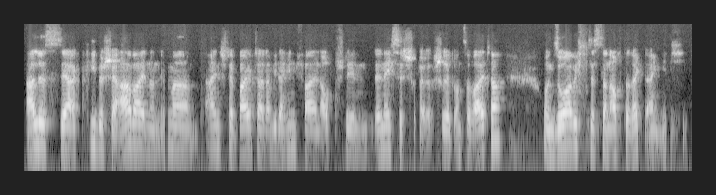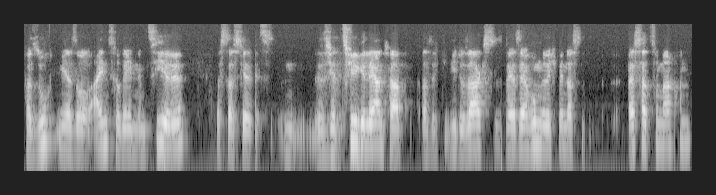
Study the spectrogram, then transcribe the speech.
alles sehr akribisch erarbeiten und immer einen Step weiter, dann wieder hinfallen, aufstehen, der nächste Schritt und so weiter. Und so habe ich das dann auch direkt eigentlich versucht, mir so einzureden im Ziel, dass das jetzt, dass ich jetzt viel gelernt habe, dass ich, wie du sagst, sehr, sehr hungrig bin, das besser zu machen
